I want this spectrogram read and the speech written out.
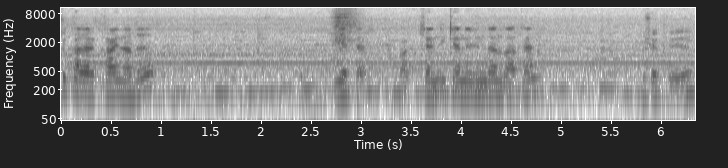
Şu kadar kaynadı yeter. Bak kendi kendiliğinden zaten yapayım.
